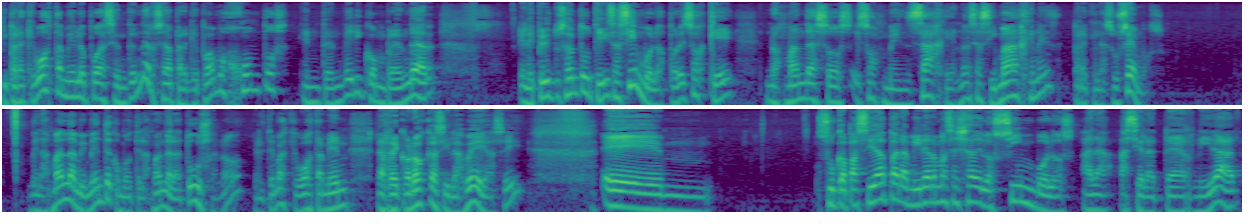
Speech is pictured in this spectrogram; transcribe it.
y para que vos también lo puedas entender, o sea, para que podamos juntos entender y comprender. El Espíritu Santo utiliza símbolos, por eso es que nos manda esos, esos mensajes, ¿no? esas imágenes, para que las usemos. Me las manda a mi mente como te las manda la tuya, ¿no? El tema es que vos también las reconozcas y las veas, ¿sí? Eh, su capacidad para mirar más allá de los símbolos hacia la eternidad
